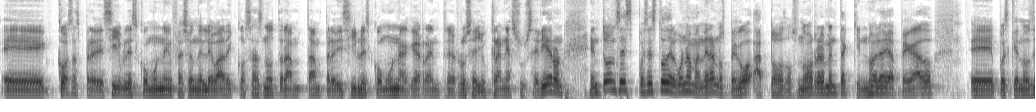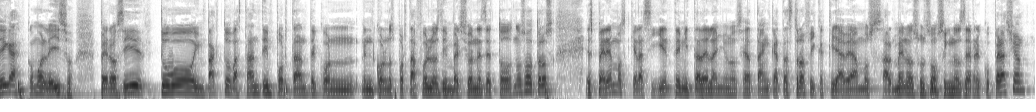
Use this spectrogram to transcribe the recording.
eh, cosas predecibles como una inflación elevada y cosas no tan, tan, predecibles como una guerra entre Rusia y Ucrania sucedieron. Entonces, pues esto de alguna manera nos pegó a todos, ¿no? Realmente a quien no le haya pegado, eh, pues que nos diga cómo le hizo. Pero sí tuvo impacto bastante importante con, con los portafolios de inversiones de todos nosotros. Esperemos que la siguiente mitad del año no sea tan catastrófica, que ya veamos al menos unos signos de recuperación.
